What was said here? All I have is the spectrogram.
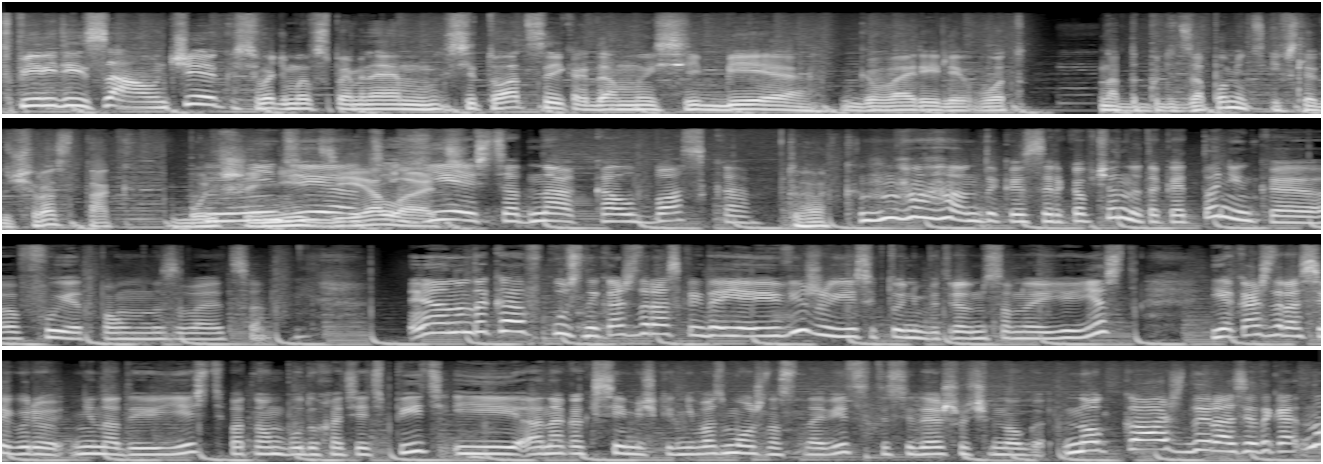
Впереди саундчек. Сегодня мы вспоминаем ситуации, когда мы себе говорили, вот надо будет запомнить и в следующий раз так больше не, делать. Есть одна колбаска. Так. Она такая сырокопченая, такая тоненькая, фует, по-моему, называется. И она такая вкусная. Каждый раз, когда я ее вижу, если кто-нибудь рядом со мной ее ест, я каждый раз я говорю, не надо ее есть, потом буду хотеть пить. И она как семечки, невозможно остановиться, ты съедаешь очень много. Но каждый раз я такая, ну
